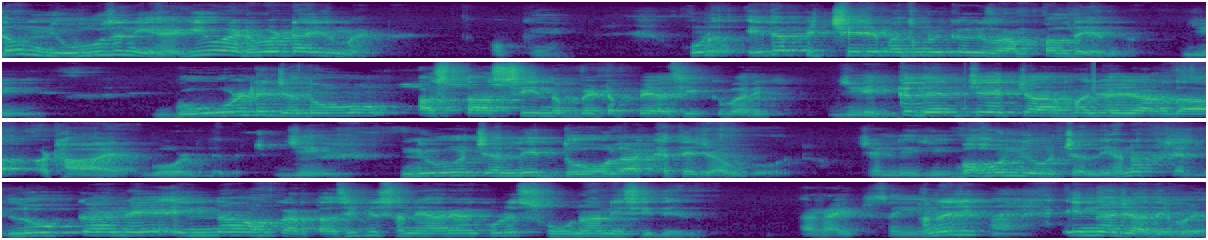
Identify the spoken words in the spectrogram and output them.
ਤਾਂ ਉਹ ਨਿਊਜ਼ ਨਹੀਂ ਹੈਗੀ ਉਹ ਐਡਵਰਟਾਈਜ਼ਮੈਂਟ ਓਕੇ ਹੁਣ ਇਹਦਾ ਪਿੱਛੇ ਜੇ ਮੈਂ ਤੁਹਾਨੂੰ ਇੱਕ ਐਗਜ਼ਾਮਪਲ ਦੇ ਦਿੰਦਾ। ਜੀ। 골ਡ ਜਦੋਂ 87 90 ਟੱਪੇ ਸੀ ਇੱਕ ਵਾਰੀ ਜੀ। ਇੱਕ ਦਿਨ 'ਚ 4-5000 ਦਾ ਉਠਾ ਹੈ 골ਡ ਦੇ ਵਿੱਚ। ਜੀ। ਨਿਊ ਚੱਲੀ 2 ਲੱਖ ਤੇ ਜਾਊ ਗੋਲਡ ਚੱਲੀ ਜੀ। ਬਹੁਤ ਨਿਊਜ਼ ਚੱਲੀ ਹਨਾ। ਲੋਕਾਂ ਨੇ ਇੰਨਾ ਉਹ ਕਰਤਾ ਸੀ ਵੀ ਸੁਨਿਆਰਿਆਂ ਕੋਲੇ ਸੋਨਾ ਨਹੀਂ ਸੀ ਦੇਣਾ। ਰਾਈਟ ਸਹੀ ਹਨਾ ਜੀ? ਹਾਂ। ਇੰਨਾ ਜ਼ਿਆਦਾ ਹੋਇਆ।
